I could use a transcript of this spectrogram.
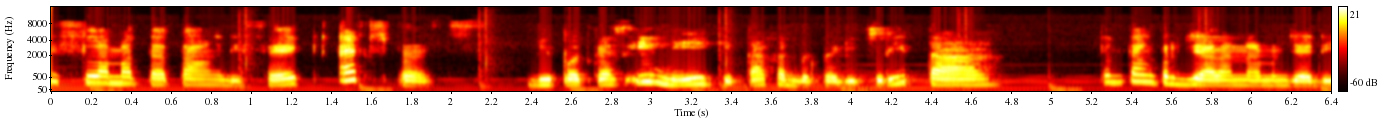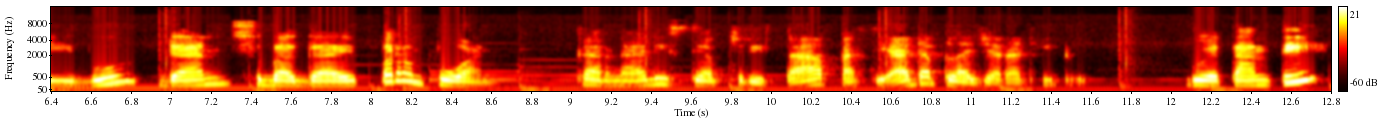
Hai, selamat datang di Fake Experts. Di podcast ini kita akan berbagi cerita tentang perjalanan menjadi ibu dan sebagai perempuan. karena di setiap cerita pasti ada pelajaran hidup. Gue Tanti,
